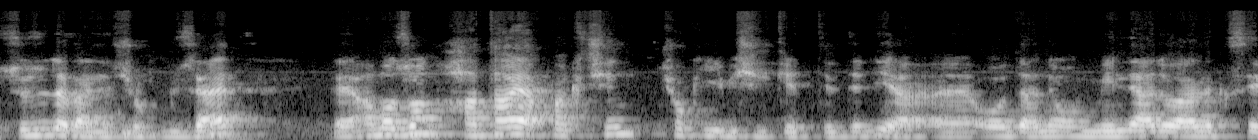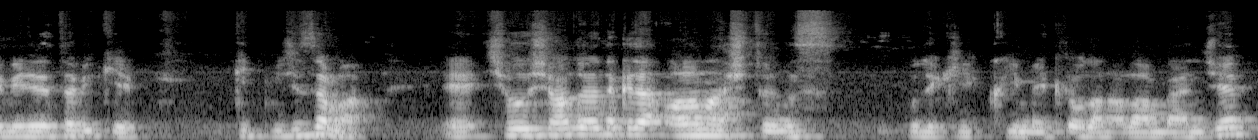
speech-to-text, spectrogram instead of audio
sözü de bence çok güzel. E, Amazon hata yapmak için çok iyi bir şirkettir dedi ya. E, orada hani o milyar dolarlık seviyelere tabii ki gitmeyeceğiz ama e, çalışanlara ne kadar alan açtığınız buradaki kıymetli olan alan bence.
